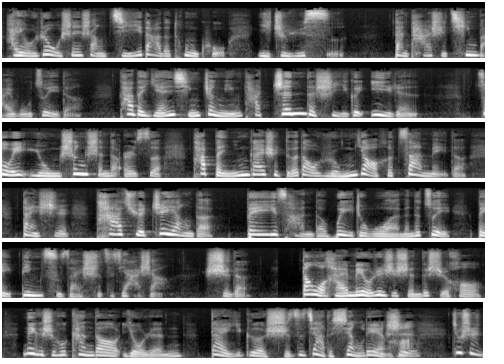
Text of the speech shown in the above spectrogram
还有肉身上极大的痛苦，以至于死，但他是清白无罪的。他的言行证明他真的是一个艺人。作为永生神的儿子，他本应该是得到荣耀和赞美的，但是他却这样的悲惨的为着我们的罪被钉死在十字架上。是的，当我还没有认识神的时候，那个时候看到有人戴一个十字架的项链，哈就是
